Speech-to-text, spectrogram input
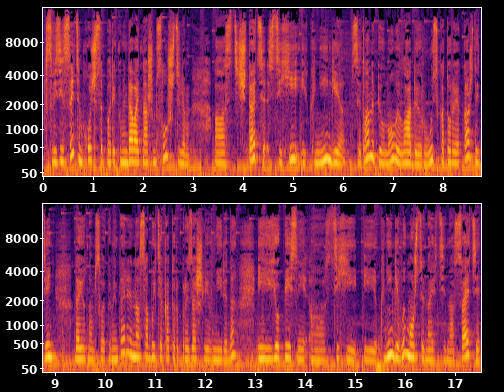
В связи с этим хочется порекомендовать нашим слушателям э, читать стихи и книги Светланы Пиуновой «Лады Русь», которая каждый день дает нам свой комментарий на события, которые произошли в мире. Да? И ее песни, э, стихи и книги вы можете найти на сайте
